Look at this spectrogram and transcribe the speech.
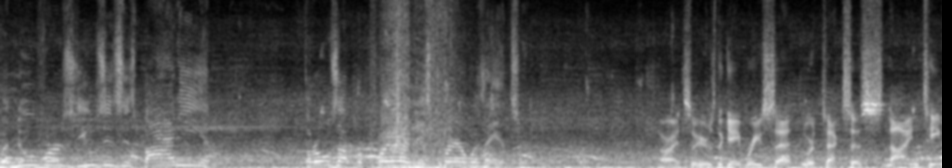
maneuvers, uses his body, and throws up a prayer, and his prayer was answered. All right, so here's the game reset. North Texas, nine team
